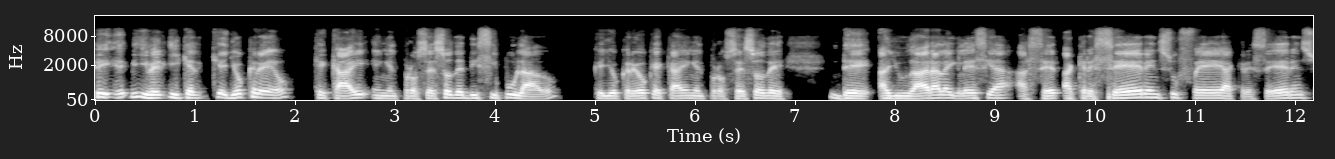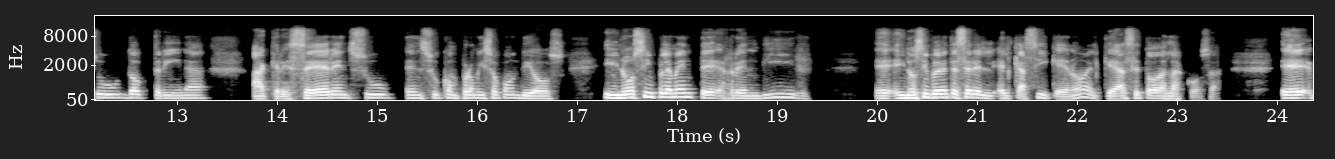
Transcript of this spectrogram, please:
Sí, y, y que, que yo creo que cae en el proceso de discipulado, que yo creo que cae en el proceso de, de ayudar a la iglesia a, hacer, a crecer en su fe, a crecer en su doctrina, a crecer en su, en su compromiso con Dios y no simplemente rendir eh, y no simplemente ser el, el, cacique, ¿no? El que hace todas las cosas. Eh,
